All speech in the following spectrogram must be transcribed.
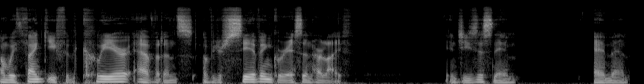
and we thank you for the clear evidence of your saving grace in her life. In Jesus' name, amen.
